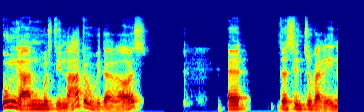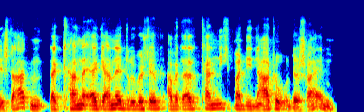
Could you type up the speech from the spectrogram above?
Ungarn muss die NATO wieder raus. Äh, das sind souveräne Staaten, da kann er gerne drüber stellen, aber da kann nicht mal die NATO unterschreiben.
